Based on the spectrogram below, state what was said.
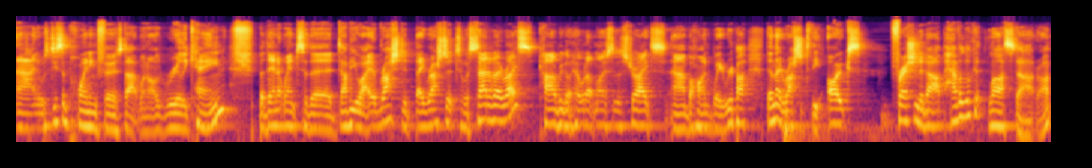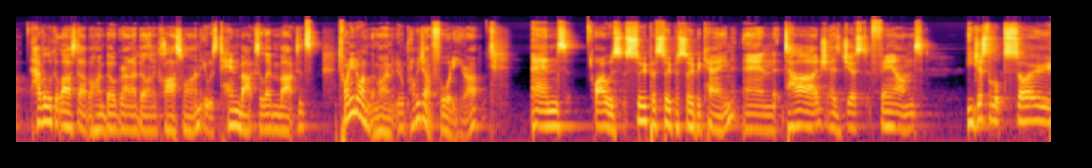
Uh, and it was disappointing first up when I was really keen, but then it went to the WA. It rushed it. They rushed it to a Saturday race. Carbery got held up most of the straights uh, behind Wee Ripper. Then they rushed it to the Oaks freshened it up. Have a look at last start, right? Have a look at last start behind Belgrano Bell in a class one. It was 10 bucks, 11 bucks. It's 20 to 1 at the moment. It'll probably jump 40, right? And I was super, super, super keen. And Taj has just found, he just looked so.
